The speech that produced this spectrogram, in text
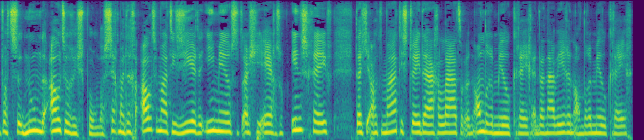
wat ze noemden autoresponders. Zeg maar de geautomatiseerde e-mails. Dat als je ergens op inschreef, dat je automatisch twee dagen later een andere mail kreeg. En daarna weer een andere mail kreeg.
